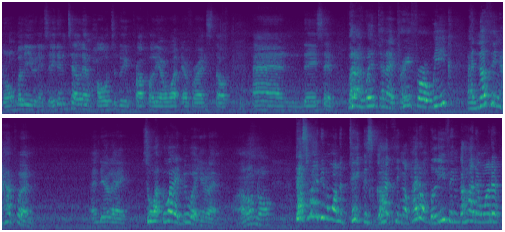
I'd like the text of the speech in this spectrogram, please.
you don't believe in it. So you didn't tell them how to do it properly or whatever and stuff. And they said, Well, I went and I prayed for a week and nothing happened. And they're like, So what do I do? And you're like, I don't know. That's why I didn't want to take this God thing up. I don't believe in God and whatever.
